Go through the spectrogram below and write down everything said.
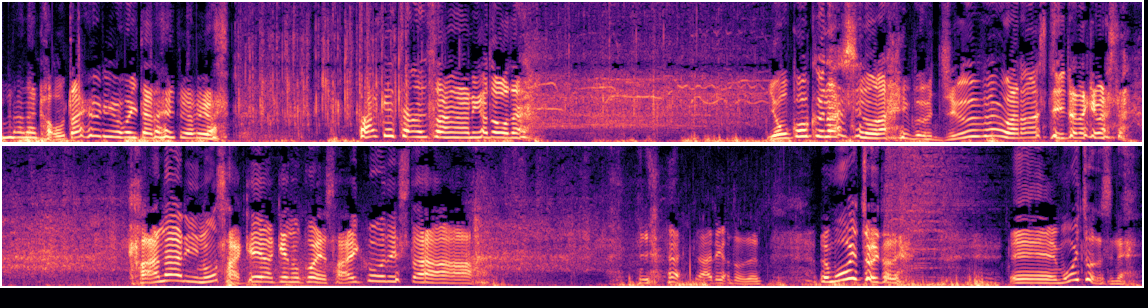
んな中、お便りをいただいております。たけちゃんさん、ありがとうございます。予告なしのライブ、十分笑わせていただきました。かなりの酒焼けの声、最高でした。いや、ありがとうございます。もう一丁いたね。えー、もう一丁ですね。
